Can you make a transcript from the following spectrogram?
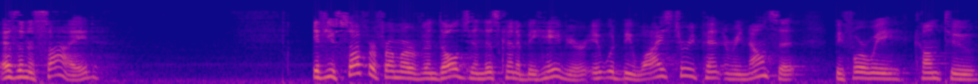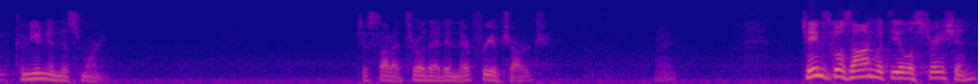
As an aside, if you suffer from or have indulged in this kind of behavior, it would be wise to repent and renounce it before we come to communion this morning. Just thought I'd throw that in there, free of charge. Right? James goes on with the illustration.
